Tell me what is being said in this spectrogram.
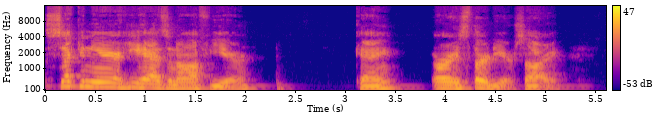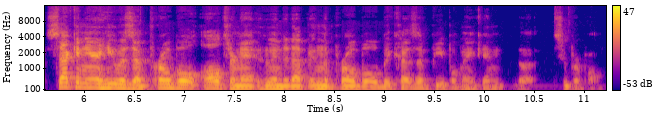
second year, he has an off year. Okay. Or his third year, sorry. Second year, he was a Pro Bowl alternate who ended up in the Pro Bowl because of people making the Super Bowl.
